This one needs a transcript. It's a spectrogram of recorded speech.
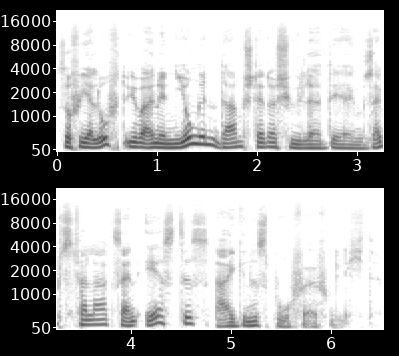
Sophia Luft über einen jungen Darmstädter Schüler, der im Selbstverlag sein erstes eigenes Buch veröffentlicht.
